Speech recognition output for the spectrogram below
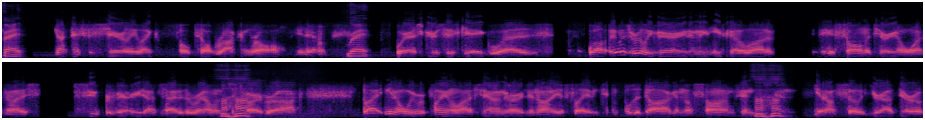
Right, not necessarily like full tilt rock and roll, you know? right. Whereas Chris's gig was, well, it was really varied. I mean, he's got a lot of his solo material and whatnot is super varied outside of the realm of Uh-huh. hard rock. But you know, we were playing a lot of Soundgarden and Audioslave and Temple of the Dog and those songs, and, Uh-huh. and you know, so you're out there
